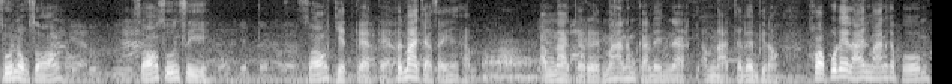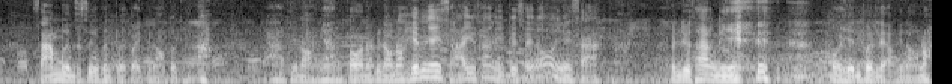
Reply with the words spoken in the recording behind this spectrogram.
ศูนย์หกสอง062สองศูนย์สี่204สองเจ็ดแปดแปด2788 เพิ่นมาจากไสครับอำนาจเจริญมาน้ำกันเลยนะอำนาจเจริญพี่น้อง ขอบผู้ได้หลายมันครับผม30,000ซื่อเพิ่นเปิดไว้พี่น้องตัวนี้อะพาพี่น้องย่างต่อนะพี่น้องเนาะเห็นยายสาอยู่ทางนี้ไปใส่เนาะยายสาเพิ่นอยู่ทางนี้บ่เห็นเพิ่นแล้วพี่น้องเนาะ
